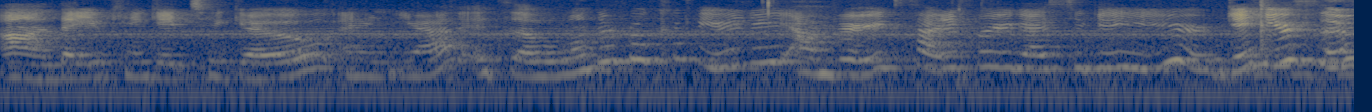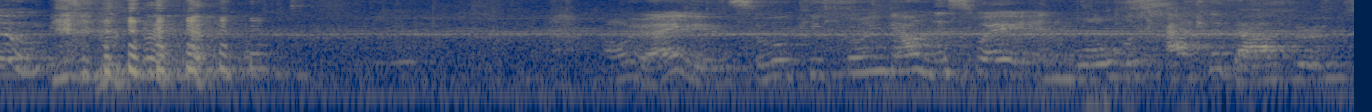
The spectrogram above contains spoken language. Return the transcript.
uh, that you can get to go. And yeah, it's a wonderful community. I'm very excited for you guys to get here. Get here soon. Alrighty, so we'll keep going down this way and we'll look at the bathrooms.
